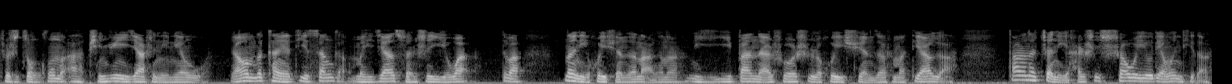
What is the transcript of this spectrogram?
就是总共的啊，平均一家是零点五。然后我们再看一下第三个，每家损失一万，对吧？那你会选择哪个呢？你一般来说是会选择什么？第二个啊，当然呢，这里还是稍微有点问题的。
